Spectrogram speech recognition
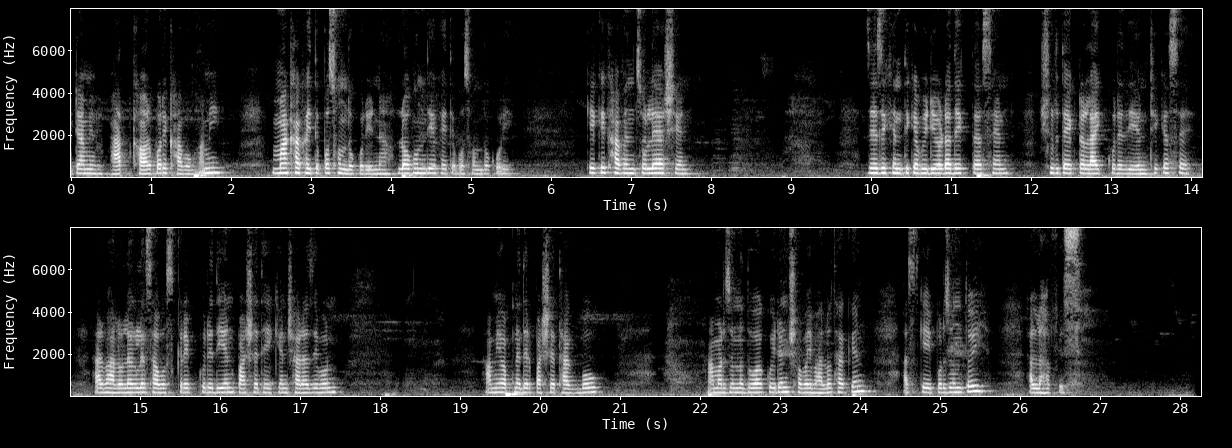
এটা আমি ভাত খাওয়ার পরে খাব। আমি মাখা খাইতে পছন্দ করি না, লবণ দিয়ে খাইতে পছন্দ করি। কে কে খাবেন চলে আসেন। যে যেখান থেকে ভিডিওটা দেখতে আসেন, শুরুতে একটা লাইক করে দিয়েন, ঠিক আছে? আর ভালো লাগলে সাবস্ক্রাইব করে দিয়েন, পাশে থাকেন সারা জীবন। আমি আপনাদের পাশে থাকব। আমার জন্য দোয়া করেন, সবাই ভালো থাকেন। আজকে এই পর্যন্তই। আল্লাহ হাফিজ।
